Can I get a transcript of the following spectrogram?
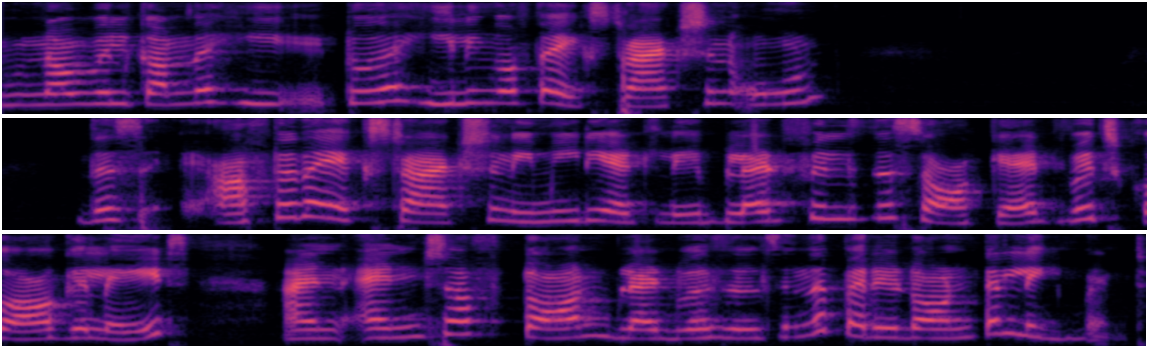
now will come the he to the healing of the extraction wound. This after the extraction immediately blood fills the socket which coagulates and ends of torn blood vessels in the periodontal ligament.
